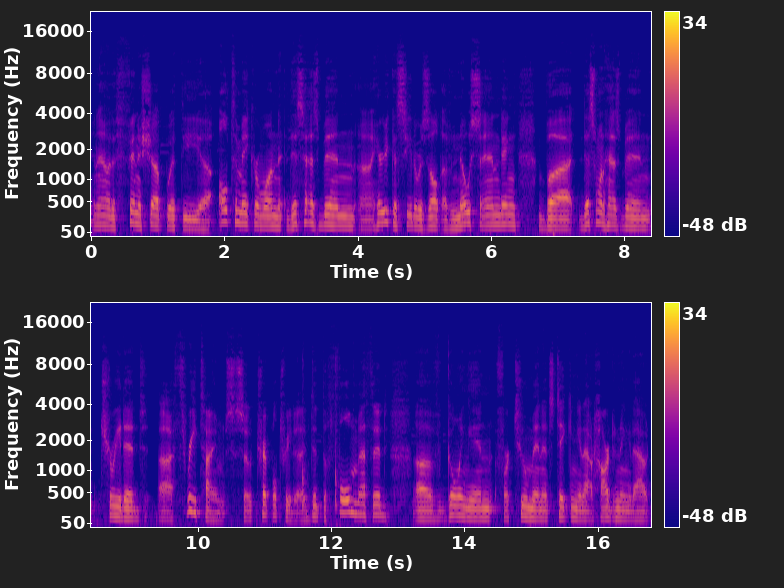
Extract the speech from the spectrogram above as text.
And now to finish up with the uh, Ultimaker one, this has been, uh, here you can see the result of no sanding, but this one has been treated uh, three times, so triple treated. I did the full method of going in for two minutes, taking it out, hardening it out,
